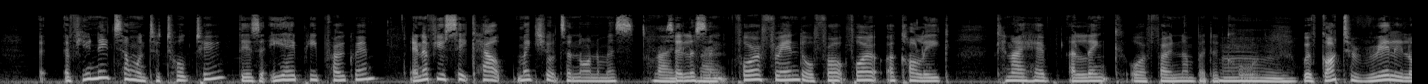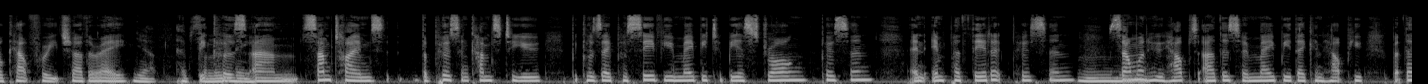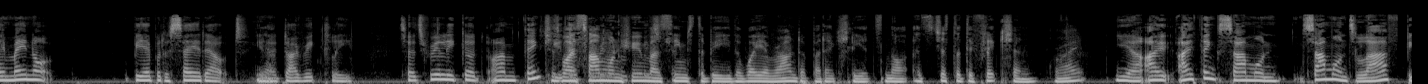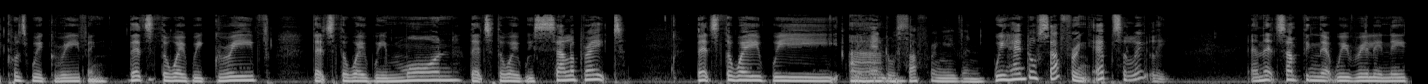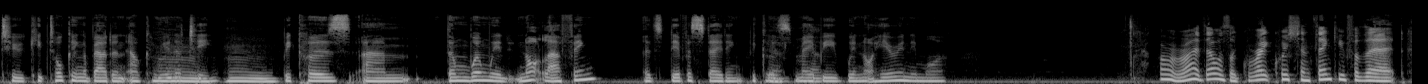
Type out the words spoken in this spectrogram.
if you need someone to talk to, there's an EAP program. And if you seek help, make sure it's anonymous. Right, Say, listen, right. for a friend or for, for a colleague, can I have a link or a phone number to Mm. call? We've got to really look out for each other, eh? Yeah, absolutely. because um, sometimes the person comes to you because they perceive you maybe to be a strong person, an empathetic person, Mm. someone who helps others, so maybe they can help you, but they may not be able to say it out, you Yeah. know, directly. So it's really good. Um, thank Which is you. why That's really humour seems to be the way around it, but actually it's not. It's just a deflection, right? Yeah, I, I think someone someone's laugh because we're grieving. That's the way we grieve. That's the way we mourn. That's the way we celebrate. That's the way we, We um, handle suffering even. we handle suffering. Absolutely, and that's something that we really need to keep talking about in our community Mm, because um, then when we're not laughing, it's devastating because Yeah, maybe we're not here anymore. All right, that was a great question. Thank you for that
